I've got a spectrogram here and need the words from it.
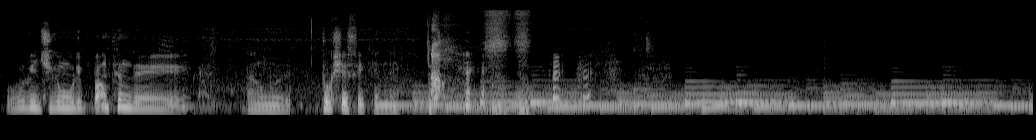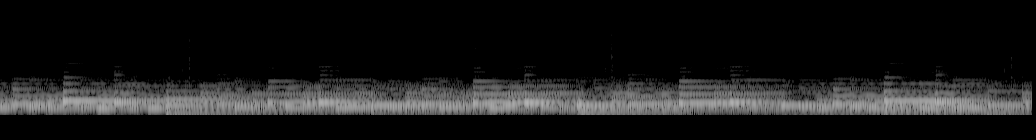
우리 지금 우리 빵표인데 나 오늘 푹 쉴 수 있겠네.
